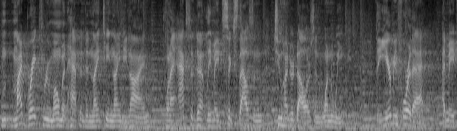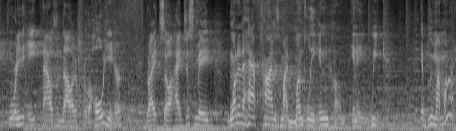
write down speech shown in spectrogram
my breakthrough moment happened in 1999 when I accidentally made $6,200 in one week. The year before that, I made $48,000 for the whole year, right? So I just made one and a half times my monthly income in a week. It blew my mind.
